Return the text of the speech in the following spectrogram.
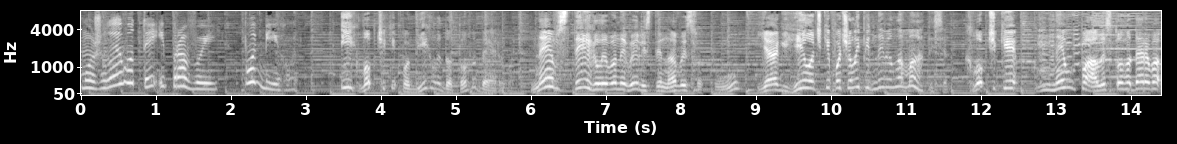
Можливо, ти і правий. Побігли. І хлопчики побігли до того дерева. Не встигли вони вилізти на висоту, як гілочки почали під ними ламатися. Хлопчики не впали з того дерева,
